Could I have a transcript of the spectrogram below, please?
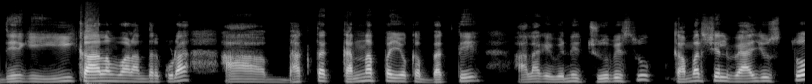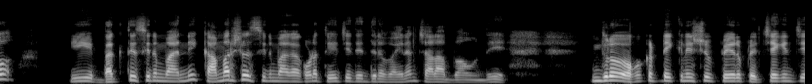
దీనికి ఈ కాలం వాళ్ళందరూ కూడా ఆ భక్త కన్నప్ప యొక్క భక్తి అలాగే ఇవన్నీ చూపిస్తూ కమర్షియల్ వాల్యూస్‌తో ఈ భక్తి సినిమాని కమర్షియల్ సినిమాగా కూడా తీర్చిదిద్దిన వైనం చాలా బాగుంది ఇందులో ఒక్కొక్క టెక్నీషియన్ పేరు ప్రత్యేకించి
